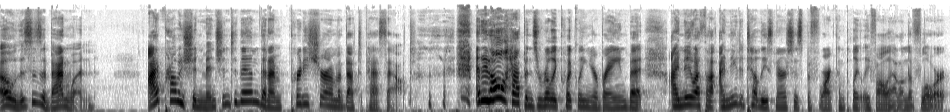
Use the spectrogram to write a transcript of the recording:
oh, this is a bad one." I probably should mention to them that I'm pretty sure I'm about to pass out. and it all happens really quickly in your brain, but I knew I thought I need to tell these nurses before I completely fall out on the floor.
